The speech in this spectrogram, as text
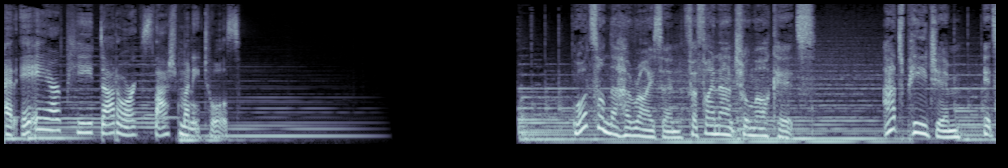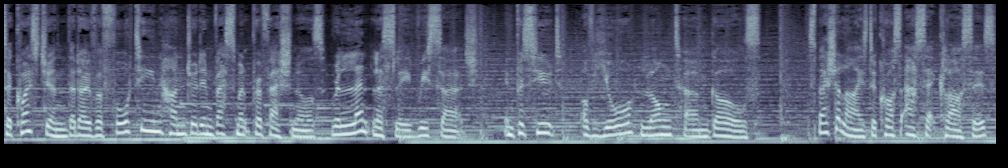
at aarp.org/moneytools. What's on the horizon for financial markets? At PGIM, it's a question that over 1,400 investment professionals relentlessly research in pursuit of your long-term goals. Specialized across asset classes,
